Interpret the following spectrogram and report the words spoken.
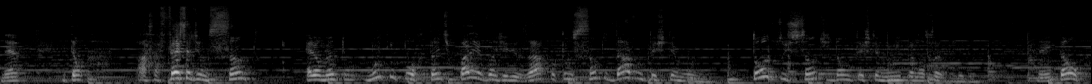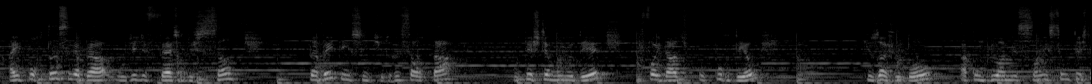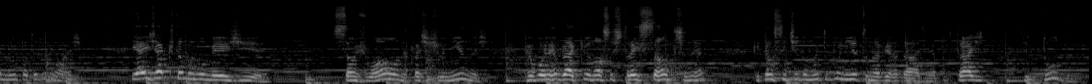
Né? Então, a festa de um santo era um momento muito importante para evangelizar, porque o santo dava um testemunho. Todos os santos dão um testemunho para a nossa vida. Né? Então, a importância de celebrar o dia de festa dos santos também tem sentido ressaltar o testemunho deles, que foi dado por Deus, que os ajudou a cumprir uma missão e ser um testemunho para todos nós. E aí, já que estamos no mês de São João, né, festas juninas, eu vou lembrar aqui os nossos três santos, né? Que tem um sentido muito bonito, na verdade, né? Por trás de tudo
